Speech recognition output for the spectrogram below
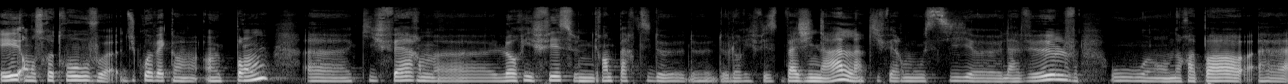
Et on se retrouve du coup avec un, un pont euh, qui ferme euh, l'orifice, une grande partie de, de, de l'orifice vaginal, qui ferme aussi euh, la vulve, où on n'aura pas euh,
